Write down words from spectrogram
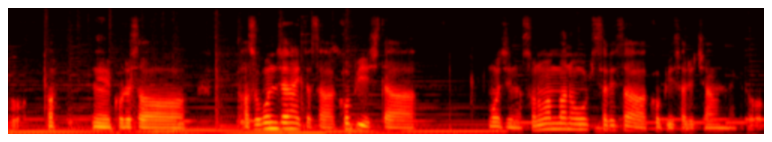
とは。ねえこれさ、パソコンじゃないとさ、コピーした文字のそのまんまの大きさでさ、コピーされちゃうんだけど、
